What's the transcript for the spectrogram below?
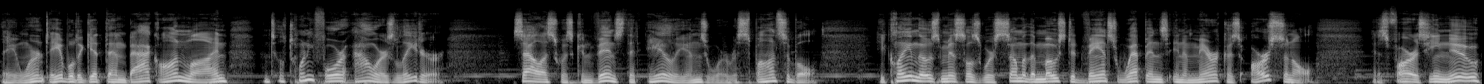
They weren't able to get them back online until 24 hours later. Salas was convinced that aliens were responsible. He claimed those missiles were some of the most advanced weapons in America's arsenal. As far as he knew,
